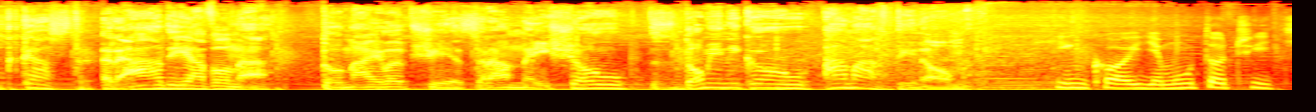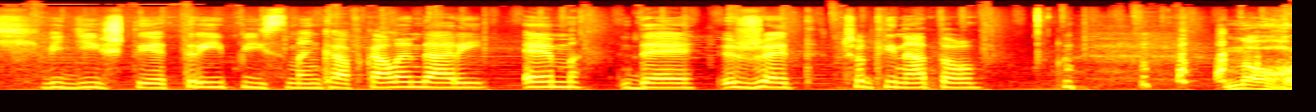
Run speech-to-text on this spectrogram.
Podcast Rádia Vlna. To najlepšie z rannej show s Dominikou a Martinom. Kinko, idem útočiť. Vidíš tie tri písmenka v kalendári? M, D, Ž. Čo ty na to? No,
